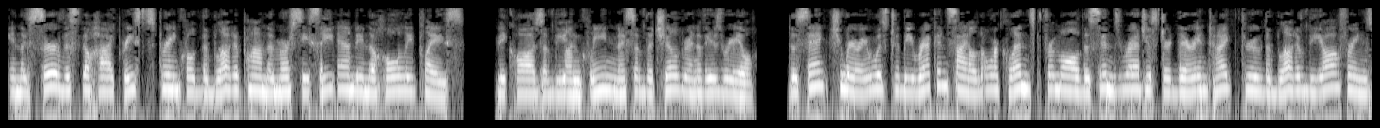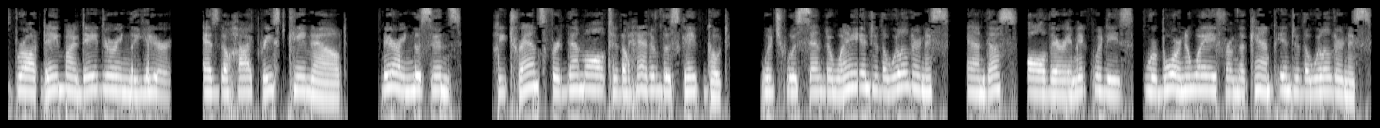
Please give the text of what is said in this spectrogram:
In the service the high priest sprinkled the blood upon the mercy seat and in the holy place, because of the uncleanness of the children of Israel. The sanctuary was to be reconciled or cleansed from all the sins registered therein typed through the blood of the offerings brought day by day during the year. As the high priest came out, bearing the sins, he transferred them all to the head of the scapegoat, which was sent away into the wilderness, and thus all their iniquities were borne away from the camp into the wilderness,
